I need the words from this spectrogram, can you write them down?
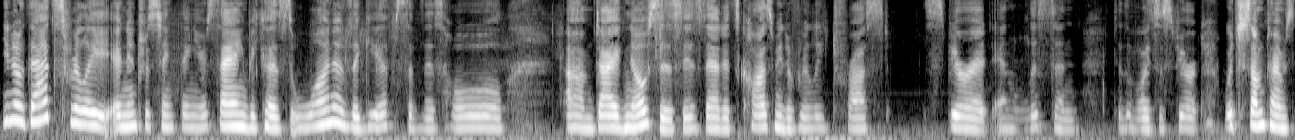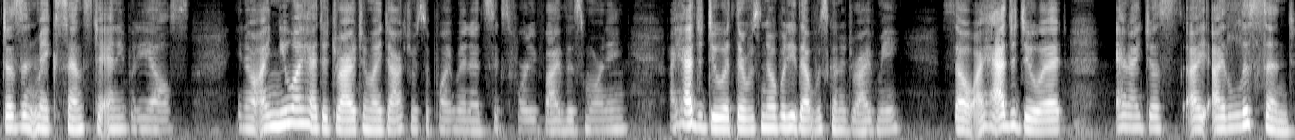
You know, that's really an interesting thing you're saying because one of the gifts of this whole um, diagnosis is that it's caused me to really trust spirit and listen to the voice of spirit, which sometimes doesn't make sense to anybody else. You know, I knew I had to drive to my doctor's appointment at 6:45 this morning. I had to do it. There was nobody that was going to drive me. So I had to do it and I just I, I listened.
